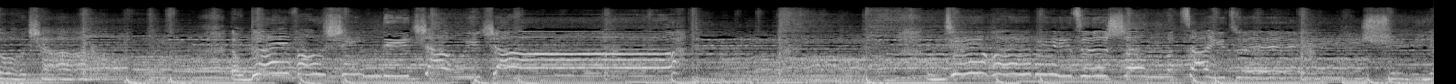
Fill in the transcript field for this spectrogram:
座桥，到对方心底瞧一瞧。体会彼此什么才最需要，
